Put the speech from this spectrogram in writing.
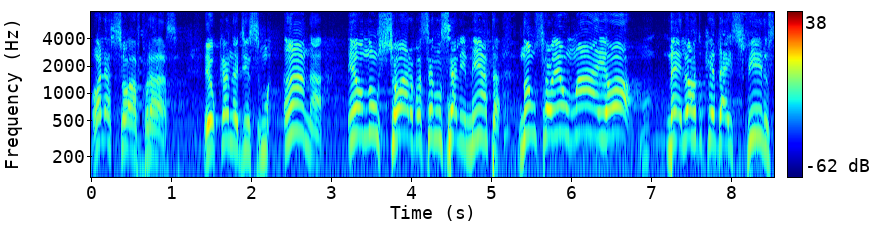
Olha só a frase. Eucana disse: Ana, eu não choro, você não se alimenta, não sou eu maior, melhor do que dez filhos.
